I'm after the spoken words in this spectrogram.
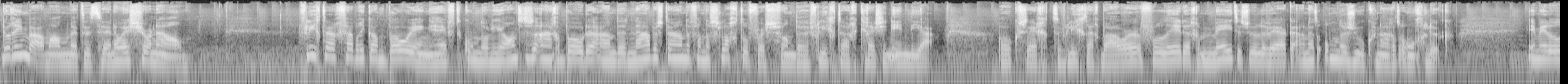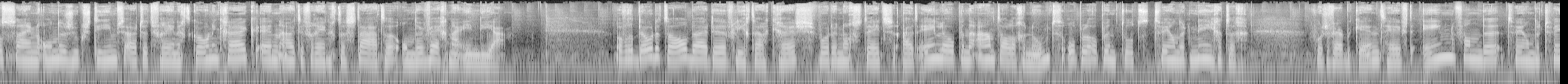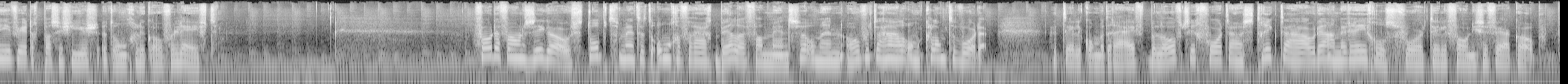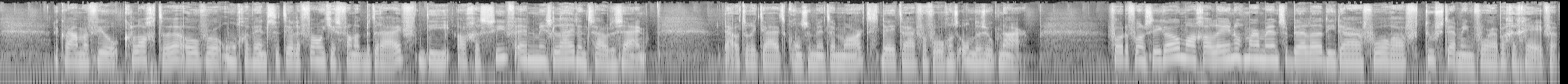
Dorien Bouwman met het NOS Journaal. Vliegtuigfabrikant Boeing heeft condolences aangeboden aan de nabestaanden van de slachtoffers van de vliegtuigcrash in India. Ook zegt de vliegtuigbouwer volledig mee te zullen werken aan het onderzoek naar het ongeluk. Inmiddels zijn onderzoeksteams uit het Verenigd Koninkrijk en uit de Verenigde Staten onderweg naar India. Over het dodental bij de vliegtuigcrash worden nog steeds uiteenlopende aantallen genoemd, oplopend tot 290. Voor zover bekend heeft één van de 242 passagiers het ongeluk overleefd. Vodafone Ziggo stopt met het ongevraagd bellen van mensen om hen over te halen om klant te worden. Het telecombedrijf belooft zich voortaan strikt te houden aan de regels voor telefonische verkoop. Er kwamen veel klachten over ongewenste telefoontjes van het bedrijf... die agressief en misleidend zouden zijn. De autoriteit Consument en Markt deed daar vervolgens onderzoek naar. Vodafone Ziggo mag alleen nog maar mensen bellen... die daar vooraf toestemming voor hebben gegeven.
